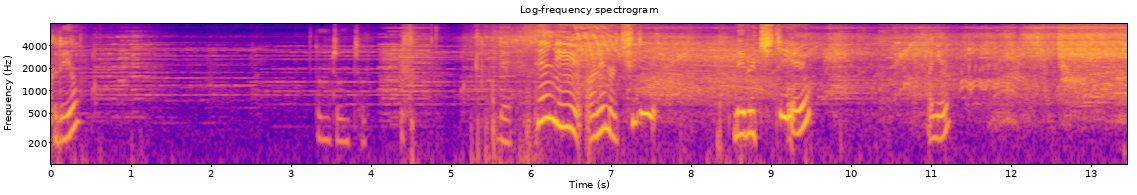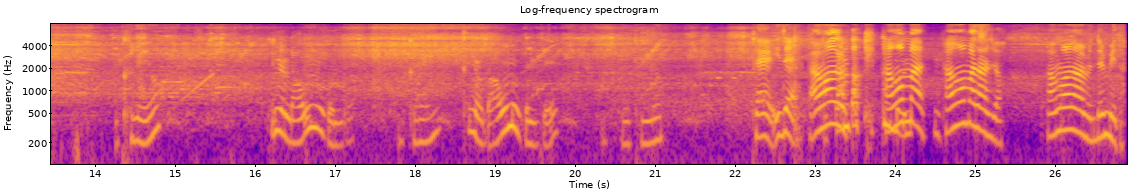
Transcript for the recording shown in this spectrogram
그래요? 점점점. 네. 태연이 아레나 7위, 레벨 7이에요? 아니요? 그래요? 그냥 나오는 건데. 그래요? 그냥 나오는 건데. 그렇군요. 네, 이제 끄면- 당원만, 당원만 하죠. 당원하면 됩니다.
